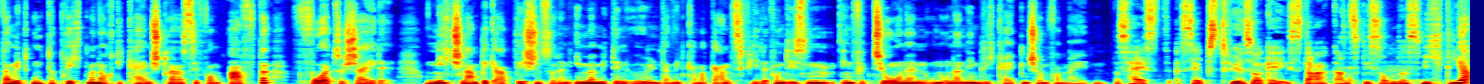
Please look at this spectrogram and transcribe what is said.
Damit unterbricht man auch die Keimstraße vom After vor zur Scheide. Und nicht schlampig abwischen, sondern immer mit den Ölen. Damit kann man ganz viele von diesen Infektionen und Unannehmlichkeiten schon vermeiden. Das heißt, Selbstfürsorge ist da ganz besonders wichtig. Ja,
